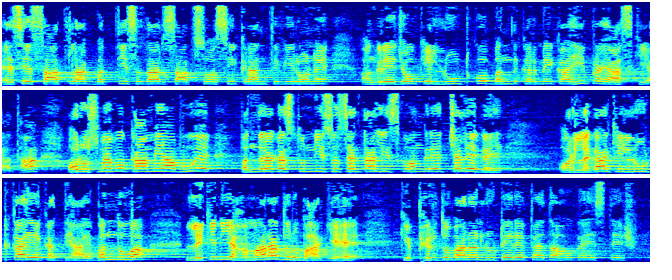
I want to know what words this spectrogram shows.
ऐसे सात लाख बत्तीस हज़ार सात सौ अस्सी क्रांतिवीरों ने अंग्रेज़ों के लूट को बंद करने का ही प्रयास किया था और उसमें वो कामयाब हुए। 15 अगस्त उन्नीस को अंग्रेज़ चले गए और लगा कि लूट का एक अध्याय बंद हुआ। लेकिन ये हमारा दुर्भाग्य है कि फिर दोबारा लुटेरे पैदा हो गए इस देश में।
